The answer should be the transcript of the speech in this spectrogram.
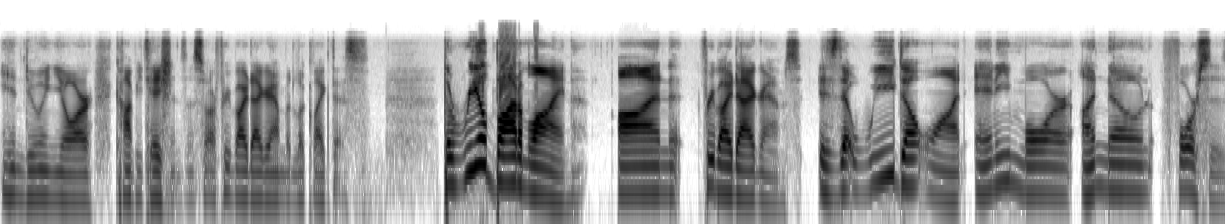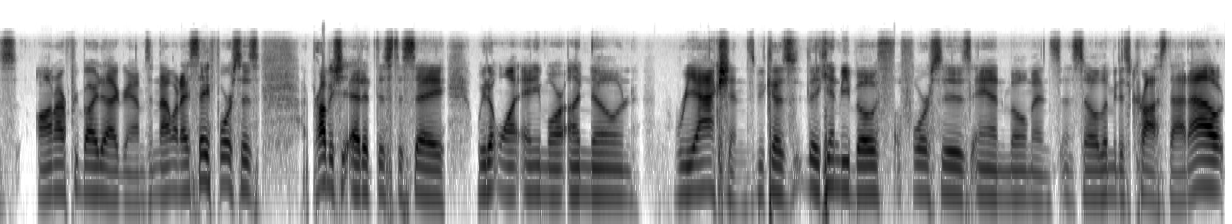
in doing your computations. And so our free body diagram would look like this. The real bottom line on free body diagrams is that we don't want any more unknown forces on our free body diagrams. And now when I say forces, I probably should edit this to say we don't want any more unknown reactions because they can be both forces and moments. And so let me just cross that out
